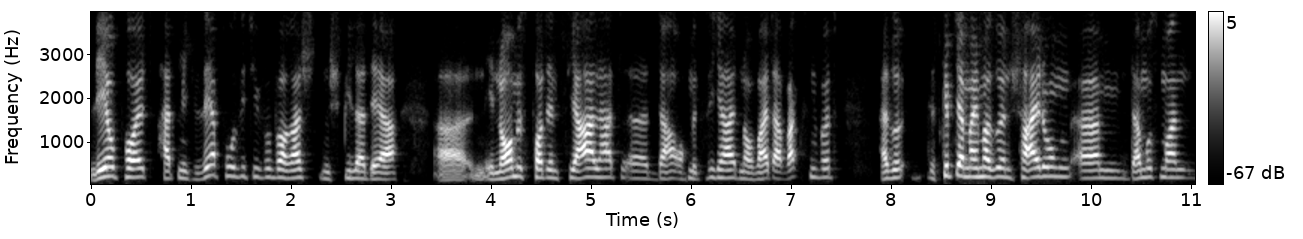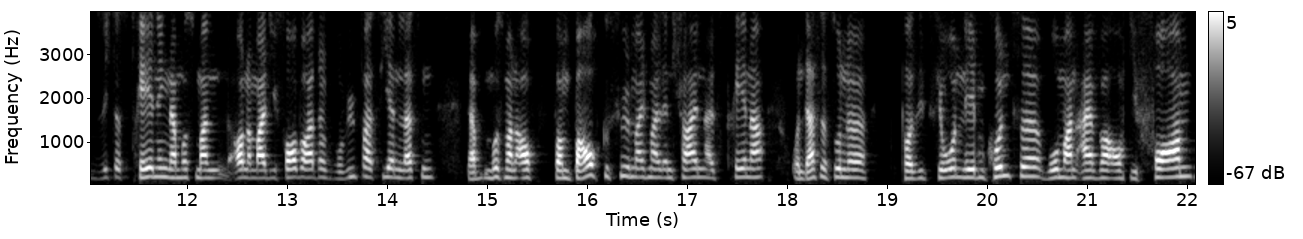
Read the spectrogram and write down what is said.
Leopold hat mich sehr positiv überrascht. Ein Spieler, der ein enormes Potenzial hat, da auch mit Sicherheit noch weiter wachsen wird also es gibt ja manchmal so Entscheidungen, ähm, da muss man sich das Training, da muss man auch nochmal die Vorbereitung Revue passieren lassen. Da muss man auch vom Bauchgefühl manchmal entscheiden als Trainer. Und das ist so eine Position neben Kunze, wo man einfach auch die Form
